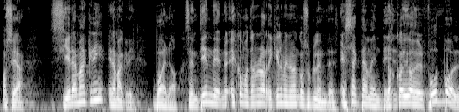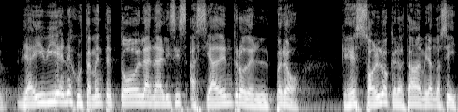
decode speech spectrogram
O sea, si era Macri, era Macri. Bueno, ¿Se entiende? Es como tenerlo a Riquelme en el banco suplentes. exactamente. Los códigos del fútbol. De ahí viene justamente todo el análisis hacia adentro del PRO, que es- son los que lo estaban mirando así.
